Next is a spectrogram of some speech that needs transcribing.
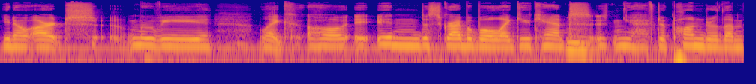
you know, art movie. Like oh, indescribable. Like you can't, hmm. you have to ponder them.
